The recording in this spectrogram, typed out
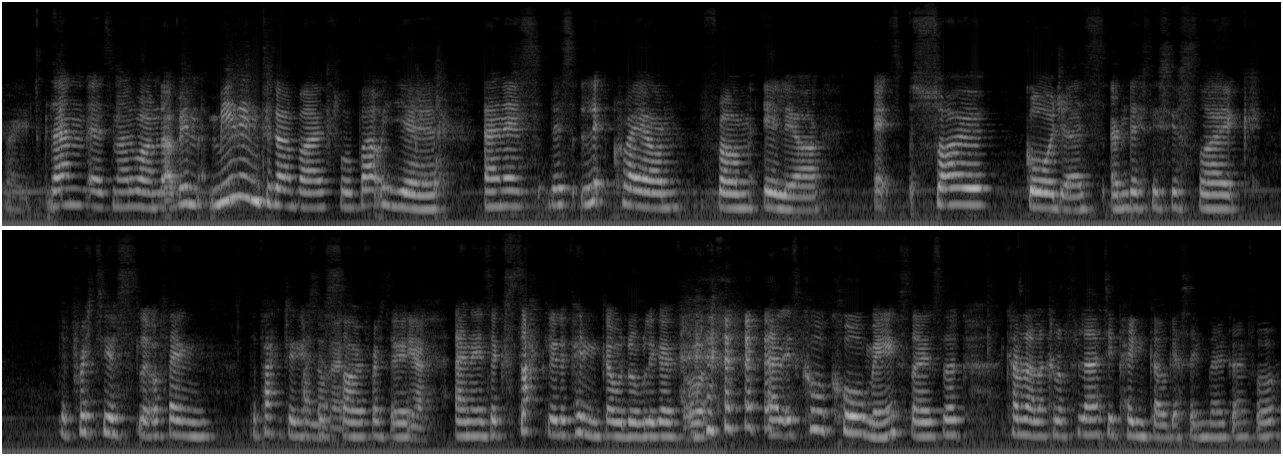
Great. Then there's another one that I've been meaning to go and buy for about a year, and it's this lip crayon from Ilia. It's so gorgeous, and this is just like the prettiest little thing. The packaging is just it. so pretty, Yeah. and it's exactly the pink I would normally go for. and it's called Call Me, so it's like kind of like a little flirty pink. I'm guessing they're going for.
